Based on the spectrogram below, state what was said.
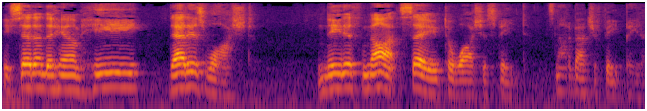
He said unto him, He that is washed needeth not save to wash his feet. It's not about your feet, Peter.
